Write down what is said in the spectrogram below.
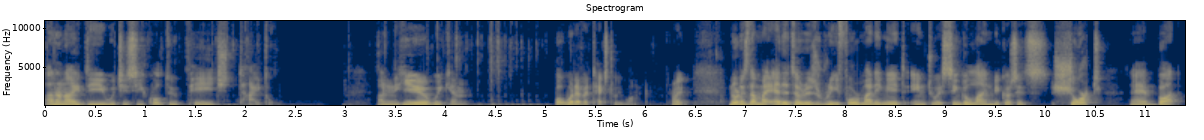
and an ID, which is equal to page title. And here we can put whatever text we want, right? Notice that my editor is reformatting it into a single line because it's short, uh, but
